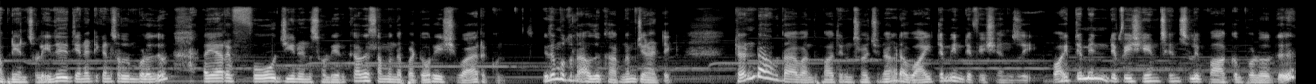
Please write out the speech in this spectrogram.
அப்படின்னு சொல்லி. இது ஜெனட்டிக்னு சொல்லும் பொழுது ஐஆர்எஃப் ஃபோ ஜீன்னு சொல்லியிருக்கு. அது சம்மந்தப்பட்ட ஒரு இஷ்யூவாக இருக்கும். இது முதலாவது காரணம் ஜெனட்டிக் ரெண்டாவதாக வந்து பார்த்தீங்கன்னு சொல்லி சொன்னாங்க வைட்டமின் டெஃபிஷியன்சி வைட்டமின் டெஃபிஷியன்சின்னு சொல்லி பார்க்கும் பொழுது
